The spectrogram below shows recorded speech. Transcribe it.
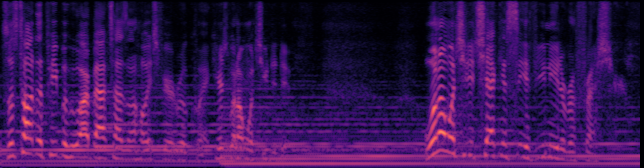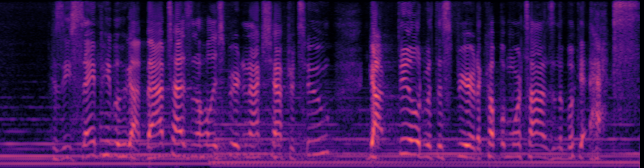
So let's talk to the people who are baptized in the Holy Spirit real quick. Here's what I want you to do. One, I want you to check and see if you need a refresher. Because these same people who got baptized in the Holy Spirit in Acts chapter 2 got filled with the Spirit a couple more times in the book of Acts.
